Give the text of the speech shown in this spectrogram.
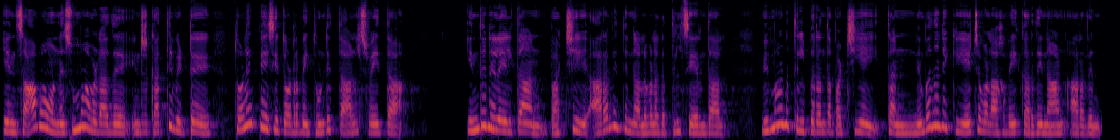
என் சாபம் உன்னை சும்மா விடாது என்று கத்திவிட்டு தொலைபேசி தொடர்பை துண்டித்தாள் ஸ்வேதா. இந்த நிலையில்தான் பட்சி அரவிந்தின் அலுவலகத்தில் சேர்ந்தாள். விமானத்தில் பிறந்த பட்சியை தன் நிபந்தனைக்கு ஏற்றவளாகவே கருதினான் அரவிந்த்.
